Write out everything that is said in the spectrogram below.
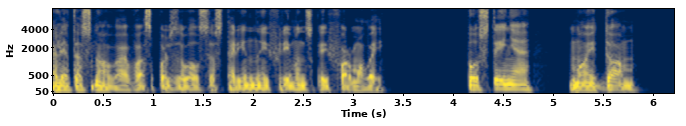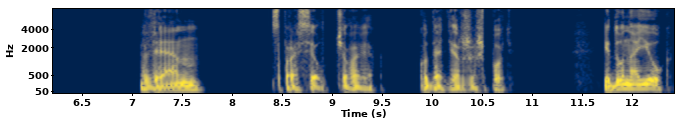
Лето снова воспользовался старинной фриманской формулой. Пустыня — мой дом». «Вен?» — спросил человек. «Куда держишь путь?» «Иду на юг,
